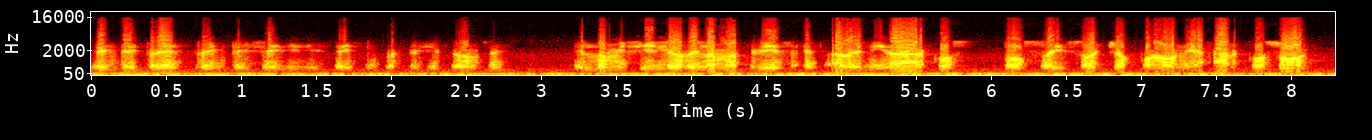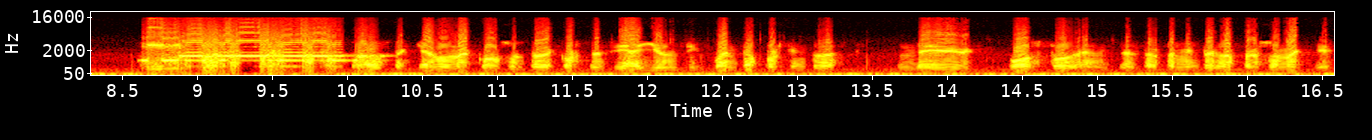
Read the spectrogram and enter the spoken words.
33 36 16 57 11. El domicilio de la matriz es Avenida Arcos 268, Colonia Arcos Sur. Y pues usted queda una consulta de cortesía y un 50% de costo en el tratamiento en la persona que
